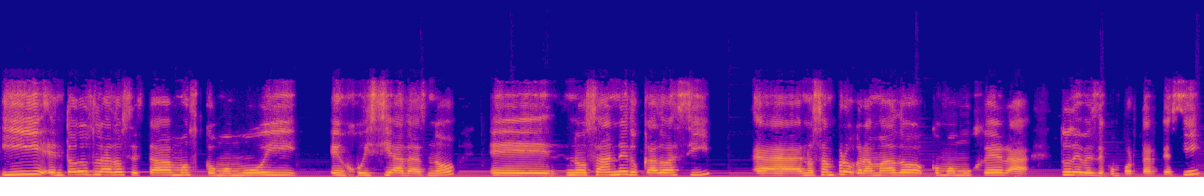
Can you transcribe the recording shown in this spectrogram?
y en todos lados estábamos como muy enjuiciadas, ¿no? Eh, nos han educado así, ah, nos han programado como mujer a tú debes de comportarte así,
